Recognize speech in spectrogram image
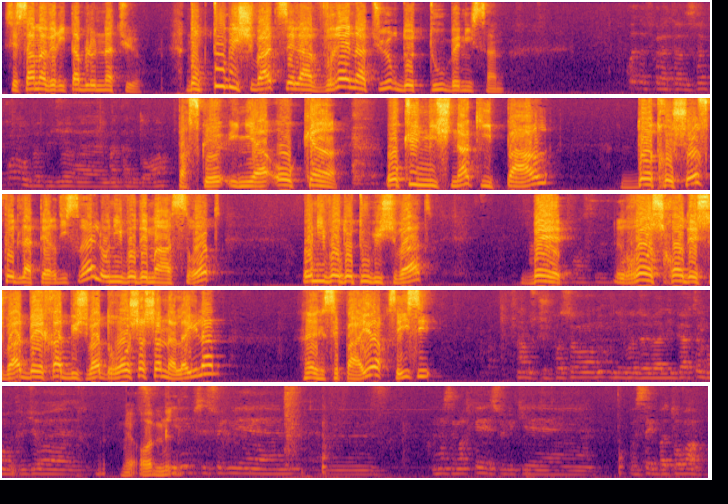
C'est ça ma véritable nature. Donc tout Bishvat, c'est la vraie nature de tout Benissan. Parce qu'il n'y a aucun, aucune Mishnah qui parle d'autre chose que de la terre d'Israël au niveau des Maasrot, au niveau de tout Bishvat, Be Rosh Chodeshvat, Bechad Bishvat, Rosh Hashanah Lailan. Eh, c'est pas ailleurs, c'est ici. Non, parce que je pense au, niveau de la liberté, mais on peut dire. Euh, mais, oh, c'est celui. Euh, euh, comment c'est marqué Celui qui est Osek Batora.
